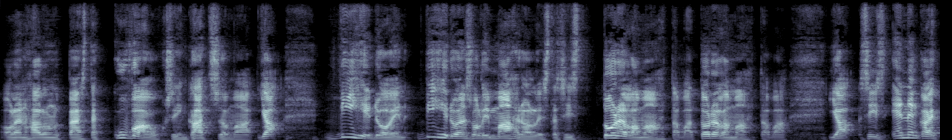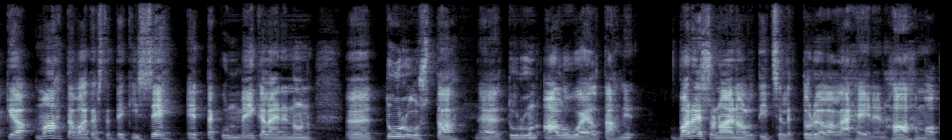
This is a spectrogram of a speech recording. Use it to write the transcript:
olen halunnut päästä kuvauksiin katsomaan. Ja vihdoin, vihdoin se oli mahdollista, siis todella mahtavaa, todella mahtavaa. Ja siis ennen kaikkea mahtavaa tästä teki se, että kun meikäläinen on ö, Turusta, ö, Turun alueelta, niin Vares on aina ollut itselle todella läheinen hahmo.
